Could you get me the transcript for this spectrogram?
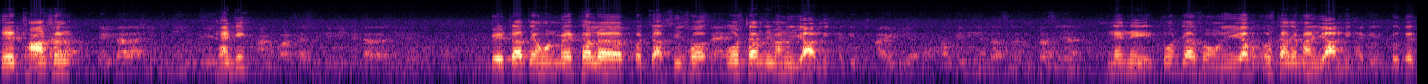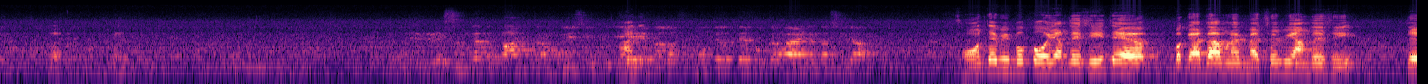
ਤੇ ਥਾਂ ਸਿੰਘ ਭੇਟਾ ਰਾਸ਼ੀ ਕਿੰਨੀ ਹੁੰਦੀ ਹੈ? ਹੈਂ ਜੀ? ਅਨਪੜ੍ਹ ਰਾਸ਼ੀ ਕਿੰਨੀ ਭੇਟਾ ਰਾਸ਼ੀ ਹੈ? ਪੇਟਾ ਤੇ ਹੁਣ ਮੇਰੇ ਖਿਆਲ 8500 ਉਸ ਟਾਈਮ ਦੀ ਮੈਨੂੰ ਯਾਦ ਨਹੀਂ ਹੈਗੀ ਆਈਡੀਆ ਹੁਣ ਕਿੰਨੀ ਹੈ 10 ਲੱਖ 10000 ਨਹੀਂ ਨਹੀਂ 51 ਹੋਣੀ ਆ ਉਸ ਟਾਈਮ ਮੈਨੂੰ ਯਾਦ ਨਹੀਂ ਹੈਗੀ ਕਿਉਂਕਿ ਅ, ਇਹ ਸੰਗਤ ਪਾਠ ਕਰਾਉਂਦੀ ਸੀ ਹਾਂਜੀ। ਇਹ ਮਤਲਬ ਫੋਨ ਦੇ ਉੱਤੇ ਬੁੱਕ ਕਰਵਾਇਆ ਜਾਂਦਾ ਸੀਗਾ? ਫੋਨ ਤੇ ਵੀ ਬੁੱਕ ਹੋ ਜਾਂਦੇ ਸੀ ਤੇ ਬਕਾਇਦਾ ਆਪਣੇ ਮੈਸੇਜ ਵੀ ਆਉਂਦੇ ਸੀ ਤੇ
